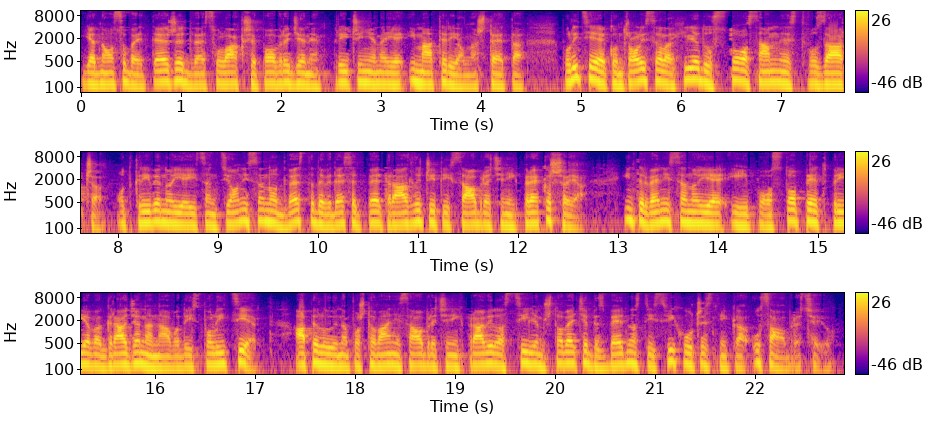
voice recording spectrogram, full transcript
Jedna osoba je teže, dve su lakše povređene. Pričinjena je i materijalna šteta. Policija je kontrolisala 1118 vozača. Otkriveno je i sankcionisano 295 različitih saobraćenih prekršaja. Intervenisano je i po 105 prijava građana navode iz policije. Apeluju na poštovanje saobraćenih pravila s ciljem što veće bezbednosti svih učesnika u saobraćaju.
